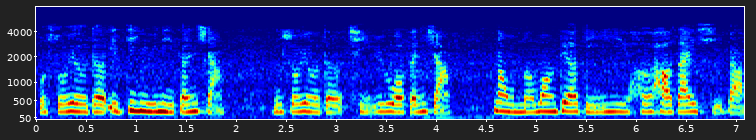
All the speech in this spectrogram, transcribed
我所有的一定与你分享，你所有的请与我分享。那我们忘掉敌意，和好在一起吧。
